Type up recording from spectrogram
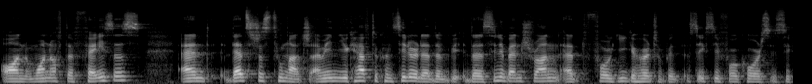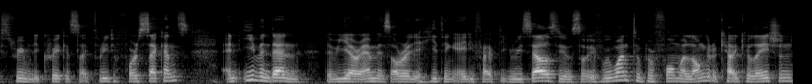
on one of the phases and that's just too much. I mean, you have to consider that the, the Cinebench run at 4 gigahertz with 64 cores is extremely quick. It's like 3 to 4 seconds. And even then, the VRM is already heating 85 degrees Celsius. So if we want to perform a longer calculation,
